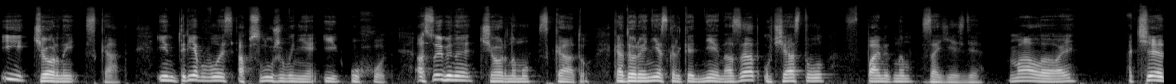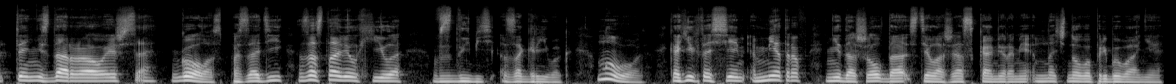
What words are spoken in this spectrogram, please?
и черный скат. Им требовалось обслуживание и уход. Особенно черному скату, который несколько дней назад участвовал в памятном заезде. «Малой, а че ты не здороваешься?» Голос позади заставил Хила вздыбить загривок. Ну вот, каких-то 7 метров не дошел до стеллажа с камерами ночного пребывания.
